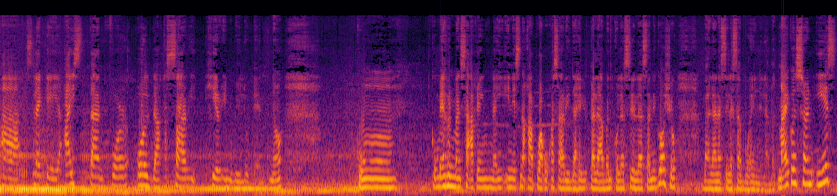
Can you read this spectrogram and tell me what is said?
uh, it's like a I stand for all the kasari here in Willow Bend, no? Kung kung meron man sa aking naiinis na kapwa ko kasari dahil kalaban ko lang sila sa negosyo, bala na sila sa buhay nila. But my concern is,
